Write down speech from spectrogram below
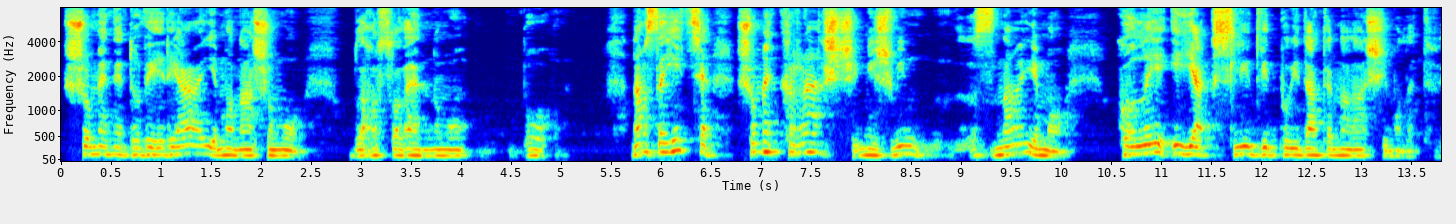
що ми не довіряємо нашому благословенному Богу. Нам здається, що ми краще, ніж Він знаємо, коли і як слід відповідати на наші молитви.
